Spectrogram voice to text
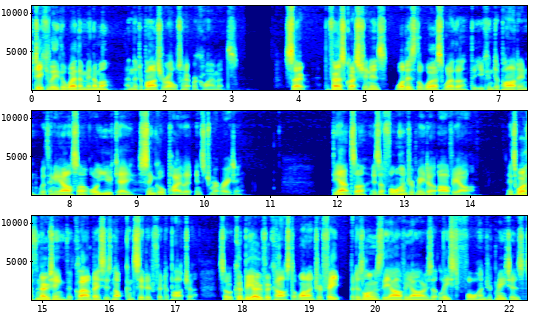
particularly the weather minima and the departure alternate requirements. So, the first question is, what is the worst weather that you can depart in with an EASA or UK single pilot instrument rating? The answer is a 400 metre RVR. It's worth noting that cloud base is not considered for departure, so it could be overcast at 100 feet, but as long as the RVR is at least 400 metres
